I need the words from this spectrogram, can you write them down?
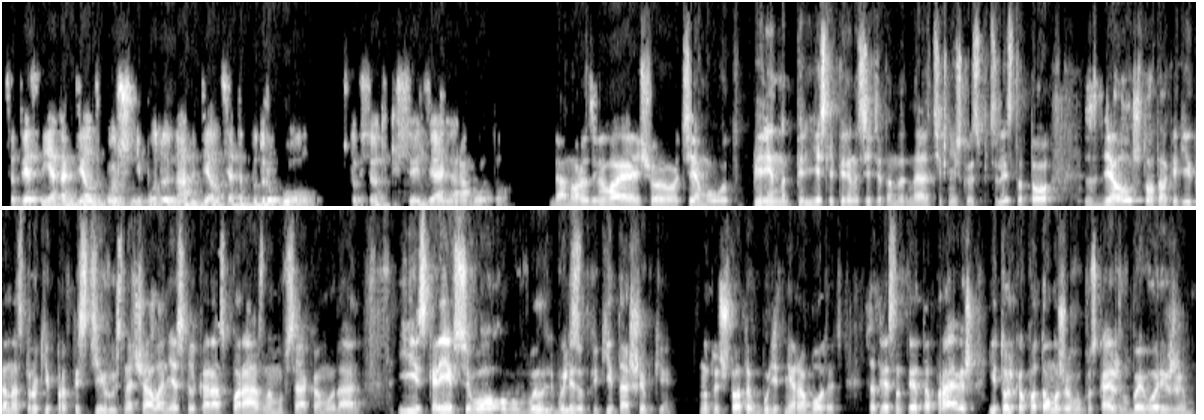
Соответственно, я так делать больше не буду, надо делать это по-другому, чтобы все-таки все идеально работало. Да, но развивая еще тему, вот перен... если переносить это на, технического специалиста, то сделал что-то, какие-то настройки, протестируй сначала несколько раз по-разному всякому, да, и, скорее всего, вы, вылезут какие-то ошибки. Ну, то есть что-то будет не работать. Соответственно, ты это правишь, и только потом уже выпускаешь в боевой режим.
